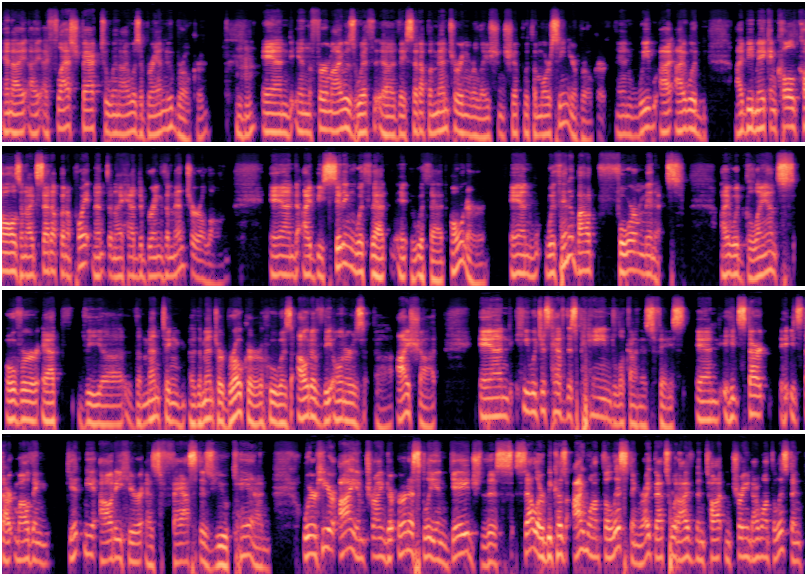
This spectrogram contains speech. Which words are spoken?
And I, I, I, flashed back to when I was a brand new broker. Mm-hmm. And in the firm I was with, uh, they set up a mentoring relationship with a more senior broker. And we, I, I would, I'd be making cold calls and I'd set up an appointment and I had to bring the mentor along. And I'd be sitting with that with that owner and within about 4 minutes I would glance over at the uh, the menting uh, the mentor broker who was out of the owner's uh, eye shot and he would just have this pained look on his face and he'd start he'd start mouthing get me out of here as fast as you can where here I am trying to earnestly engage this seller because I want the listing, right? That's what I've been taught and trained. I want the listing.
